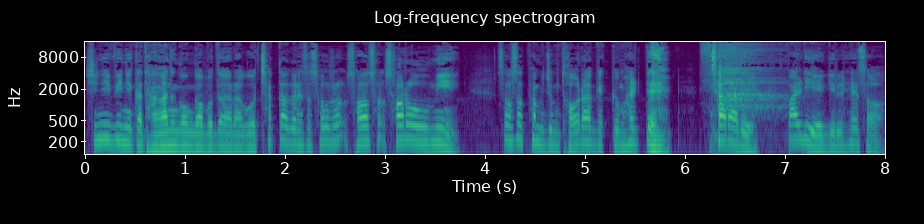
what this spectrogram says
신입이니까 당하는 건가 보다라고 착각을 해서 서로, 서, 서, 서러움이 섭섭함이 좀 덜하게끔 할 때 차라리 빨리 얘기를 해서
